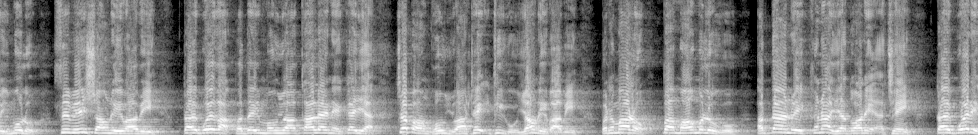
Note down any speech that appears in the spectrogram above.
ပြီမို့လို့စစ်ဘေးရှောင်နေပါပြီတိုက်ပွဲကပသိမ်မုံရွာကားလဲနဲ့ကက်ရက်ချက်ပောင်ကုန်းရွာထိပ်အထိကိုရောက်နေပါပြီပထမတော့ပတ်မောင်းမလို့ကိုအတန်တွေခဏရပ်သွားတဲ့အချိန်တိုက်ပွဲတွေ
